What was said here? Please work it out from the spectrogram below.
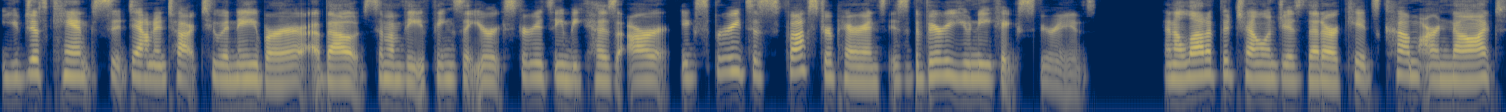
You just can't sit down and talk to a neighbor about some of the things that you're experiencing because our experience as foster parents is a very unique experience. And a lot of the challenges that our kids come are not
